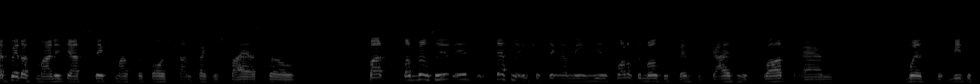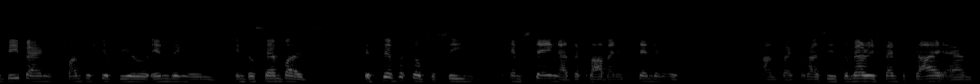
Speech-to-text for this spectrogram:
a bit of money just six months before his contract expires. So, but but. It's, it's definitely interesting. I mean, he's one of the most expensive guys in the squad, and with VTB Bank sponsorship deal ending in in December, it's it's difficult to see him staying at the club and extending his contract because he's a very expensive guy and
